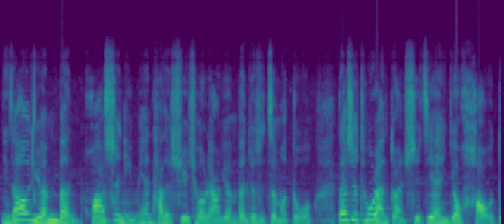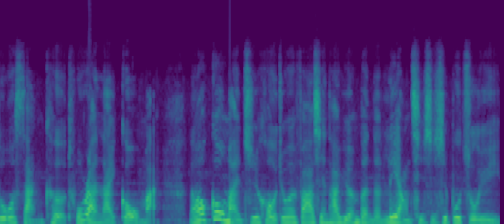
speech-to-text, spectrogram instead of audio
你知道原本花市里面它的需求量原本就是这么多，但是突然短时间有好多散客突然来购买，然后购买之后就会发现它原本的量其实是不足以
